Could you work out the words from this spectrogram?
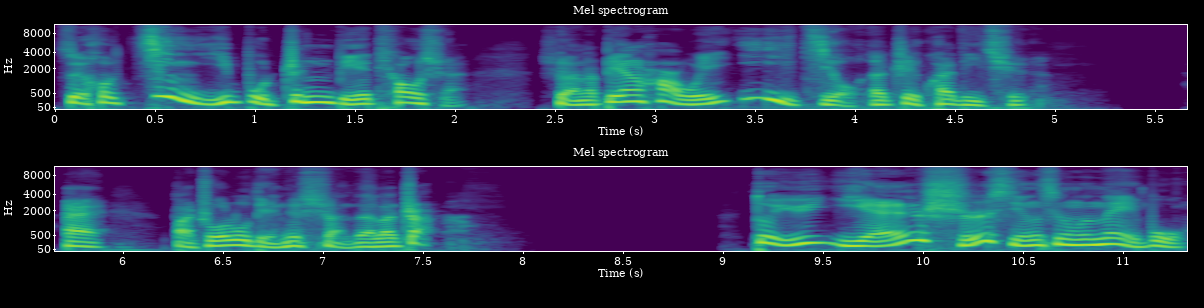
最后进一步甄别挑选，选了编号为 E 九的这块地区，哎，把着陆点就选在了这儿。对于岩石行星的内部，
